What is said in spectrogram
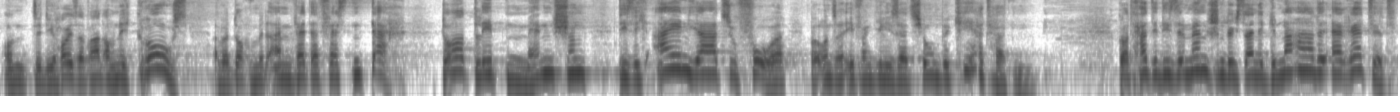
Und die Häuser waren auch nicht groß, aber doch mit einem wetterfesten Dach. Dort lebten Menschen, die sich ein Jahr zuvor bei unserer Evangelisation bekehrt hatten. Gott hatte diese Menschen durch seine Gnade errettet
